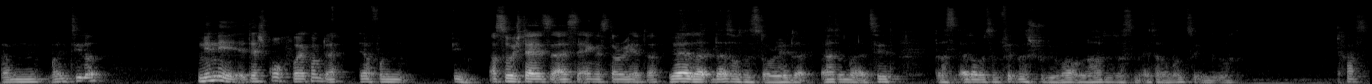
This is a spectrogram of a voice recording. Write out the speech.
Ähm, meine Ziele? Nee, nee, der Spruch, woher kommt der? Ja, von ihm. Achso, ich dachte, jetzt ist eine enge Story hinter. Ja, ja, da, da ist auch eine Story hinter. Er hatte mal erzählt, dass er damals im Fitnessstudio war und dann hatte das ein älterer Mann zu ihm gesagt. Krass.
